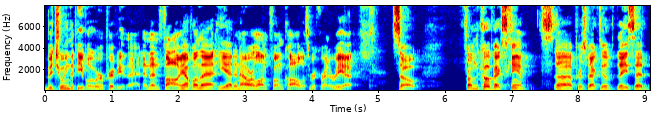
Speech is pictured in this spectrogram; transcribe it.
between the people who are privy to that. And then following up on that, he had an hour long phone call with Rick Renteria. So from the Kopech camp uh, perspective, they said,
